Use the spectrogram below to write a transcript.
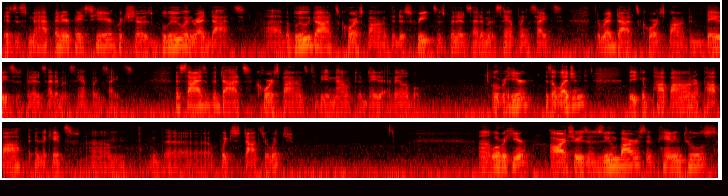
is this map interface here, which shows blue and red dots. Uh, the blue dots correspond to discrete suspended sediment sampling sites. The red dots correspond to daily suspended sediment sampling sites. the size of the dots corresponds to the amount of data available. Over here is a legend that you can pop on or pop off that indicates um, the which dots are which. Um, over here are a series of zoom bars and panning tools.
